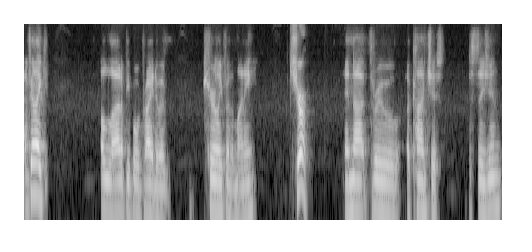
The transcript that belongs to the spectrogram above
I feel like a lot of people would probably do it purely for the money. Sure. And not through a conscious decision,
